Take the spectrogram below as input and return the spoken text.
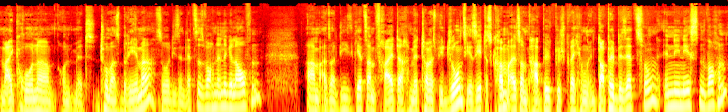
Mike Kroner und mit Thomas Bremer. So, die sind letztes Wochenende gelaufen. Also die jetzt am Freitag mit Thomas B. Jones. Ihr seht, es kommen also ein paar Bildbesprechungen in Doppelbesetzung in den nächsten Wochen.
